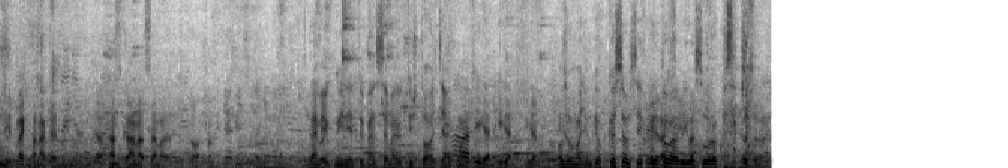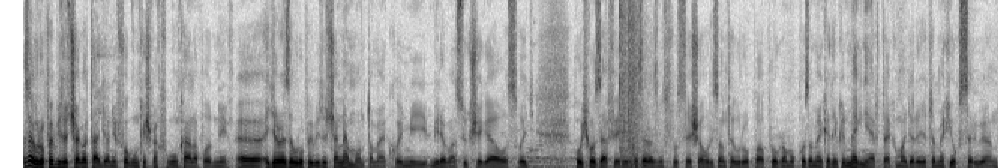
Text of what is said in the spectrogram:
innét megfeneked minden. Tehát ezt kellene szem előtt tartani. Reméljük minél többen szem előtt is tartják Hát majd. igen, igen, igen. Azon vagyunk. Jó, köszönöm szépen, Kérlek további jó szépen. szórakozást. Köszönöm. Az Európai Bizottsággal tárgyalni fogunk és meg fogunk állapodni. Egyelőre az Európai Bizottság nem mondta meg, hogy mi, mire van szüksége ahhoz, hogy, hogy hozzáférjünk az Erasmus Plus és a Horizont Európa programokhoz, amelyeket egyébként megnyertek a magyar egyetemek jogszerűen.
